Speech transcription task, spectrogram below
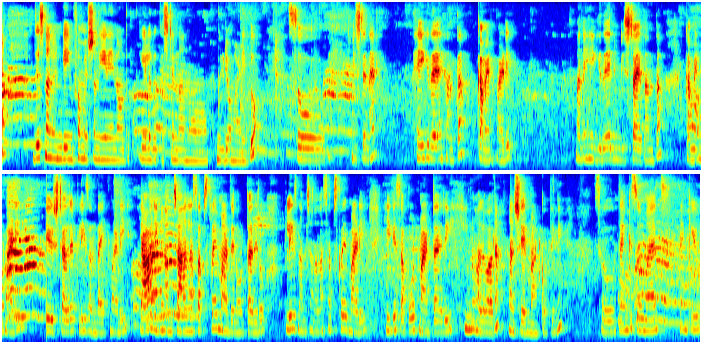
ಜಸ್ಟ್ ನಾನು ನಿಮಗೆ ಇನ್ಫಾರ್ಮೇಷನ್ ಏನೇನು ಅಂತ ಹೇಳೋದಕ್ಕಷ್ಟೇ ನಾನು ವಿಡಿಯೋ ಮಾಡಿದ್ದು. ಸೊ ಇಷ್ಟೇ ಹೇಗಿದೆ ಅಂತ ಕಮೆಂಟ್ ಮಾಡಿ. ಮನೆ ಹೇಗಿದೆ, ನಿಮ್ಗೆ ಇಷ್ಟ ಆಯ್ತಾ ಅಂತ ಕಮೆಂಟ್ ಮಾಡಿ. ಇಷ್ಟ ಆದರೆ ಪ್ಲೀಸ್ ಒಂದು ಲೈಕ್ ಮಾಡಿ. ಯಾರು ಇನ್ನೂ ನಮ್ಮ ಚಾನಲ್ನ ಸಬ್ಸ್ಕ್ರೈಬ್ ಮಾಡದೆ ನೋಡ್ತಾ ಇದ್ದೀರೋ ಪ್ಲೀಸ್ ನಮ್ಮ ಚಾನಲ್ನ ಸಬ್ಸ್ಕ್ರೈಬ್ ಮಾಡಿ. ಹೀಗೆ ಸಪೋರ್ಟ್ ಮಾಡ್ತಾಯಿರಿ ಇನ್ನೂ ಹಲವಾರು ನಾನು ಶೇರ್ ಮಾಡ್ಕೋತೀನಿ. So thank you so much thank you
